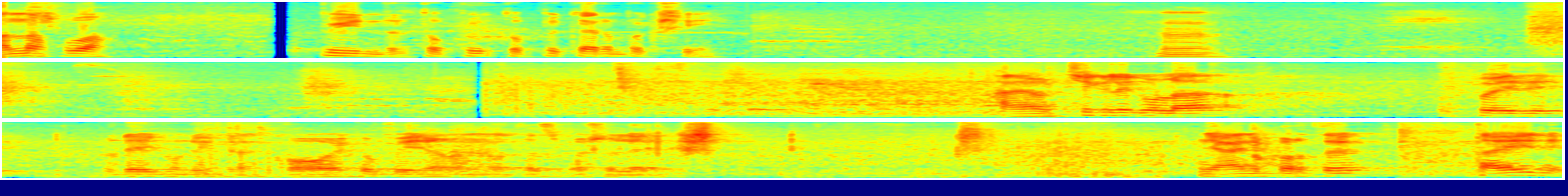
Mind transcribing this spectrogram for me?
അന്നാ പോവാ. തൊപ്പിയുണ്ട് തൊപ്പി തൊപ്പിക്കാരൻ പക്ഷി. ആ അങ്ങനെ ഉച്ചക്കിലേക്കുള്ള ഉപ്പേരി റെഡി ആയിക്കൊണ്ടിരിക്കുകയാണ്. കോവയ്ക്ക ഉപ്പേരിയാണ് ഇന്നത്തെ സ്പെഷ്യൽ ഞാനിപ്പുറത്ത് തൈര്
